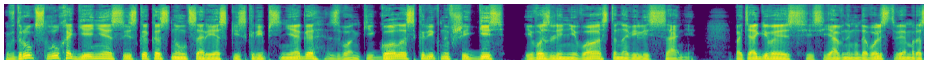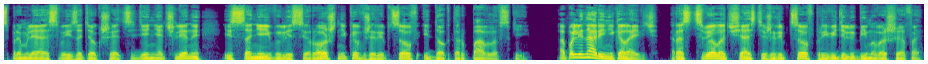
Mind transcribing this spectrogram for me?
Вдруг слуха гения сыска коснулся резкий скрип снега, звонкий голос, крикнувший «Гись!», и возле него остановились сани. Потягиваясь и с явным удовольствием распрямляя свои затекшие от сидения члены, из саней вылез Ирошников, Жеребцов и доктор Павловский. «Аполлинарий Николаевич!» — расцвел от счастья Жеребцов при виде любимого шефа.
